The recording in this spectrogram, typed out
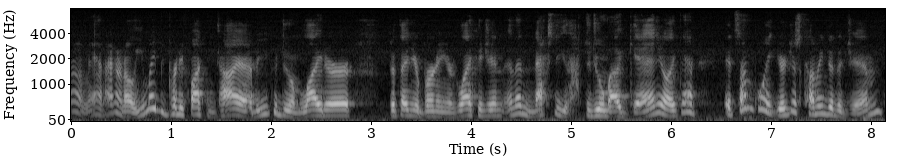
oh man, I don't know, you might be pretty fucking tired, but you could do them lighter, but then you're burning your glycogen, and then next day you have to do them again. You're like, man, at some point you're just coming to the gym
